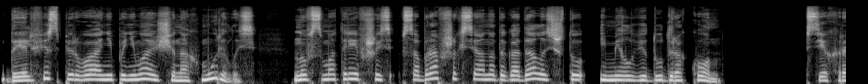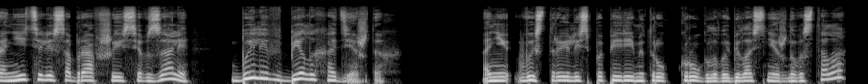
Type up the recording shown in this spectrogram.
Дельфи сперва непонимающе нахмурилась, но, всмотревшись в собравшихся, она догадалась, что имел в виду дракон. Все хранители, собравшиеся в зале, были в белых одеждах. Они выстроились по периметру круглого белоснежного стола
